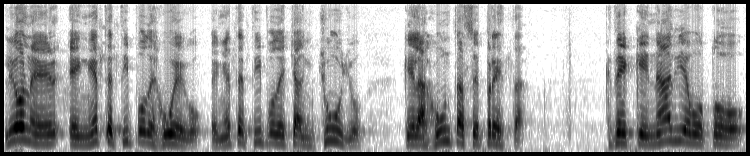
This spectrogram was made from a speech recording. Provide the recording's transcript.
Leonel en este tipo de juego, en este tipo de chanchullo que la Junta se presta, de que nadie votó,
